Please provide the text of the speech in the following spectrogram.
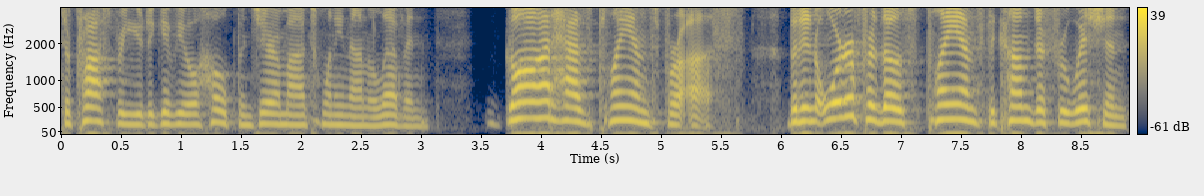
to prosper you, to give you a hope in Jeremiah 29 11. God has plans for us. But in order for those plans to come to fruition,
